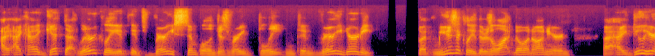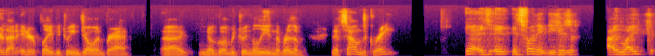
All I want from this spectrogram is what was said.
I, I kind of get that. Lyrically, it, it's very simple and just very blatant and very dirty. But musically, there's a lot going on here. And I, I do hear that interplay between Joe and Brad, uh, you know, going between the lead and the rhythm. And it sounds great. Yeah, it's, it, it's funny because I like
